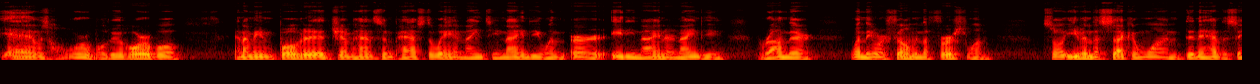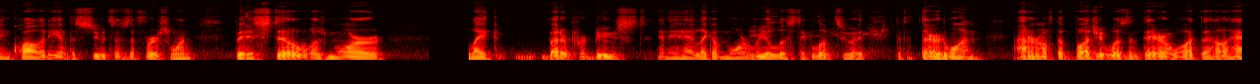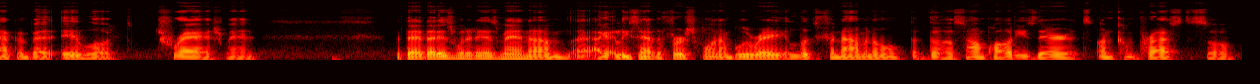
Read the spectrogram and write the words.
Yeah, it was horrible, dude. Horrible. And I mean, of Jim Henson passed away in 1990 when, or 89 or 90, around there, when they were filming the first one. So even the second one didn't have the same quality of the suits as the first one, but it still was more like better produced and it had like a more realistic look to it. But the third one, I don't know if the budget wasn't there or what the hell happened, but it looked trash, man. But that that is what it is, man. Um, I, at least I have the first one on Blu-ray. It looks phenomenal. The the sound quality is there. It's uncompressed, so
